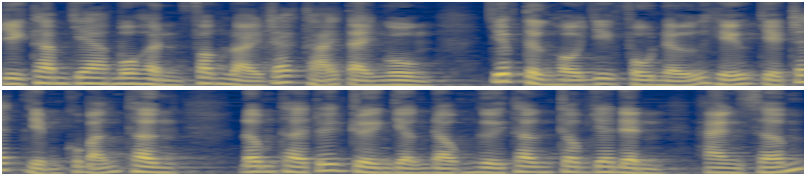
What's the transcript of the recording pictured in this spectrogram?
Việc tham gia mô hình phân loại rác thải tại nguồn giúp từng hội viên phụ nữ hiểu về trách nhiệm của bản thân, đồng thời tuyên truyền vận động người thân trong gia đình, hàng xóm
